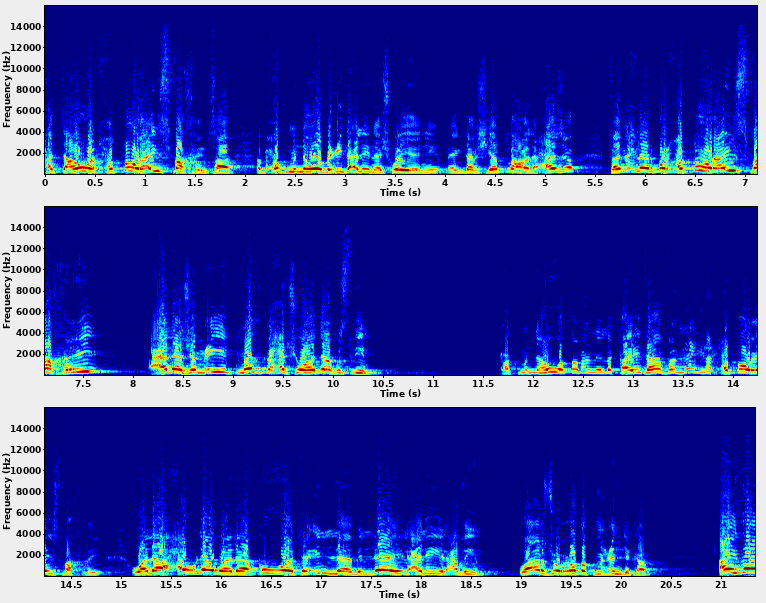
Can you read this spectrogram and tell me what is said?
حتى هو نحطوه رئيس فخري بحكم إنه هو بعيد علينا شوية يعني ما يقدرش يطلع ولا حاجة. فنحن نبغى نحطوه رئيس فخري على جمعية مذبحة شهداء بوسليم بحكم إنه هو طبعا اللي قايدها فنحن نحطوه رئيس فخري. ولا حول ولا قوة إلا بالله العلي العظيم. وأرجو الربط من عندكم أيضا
